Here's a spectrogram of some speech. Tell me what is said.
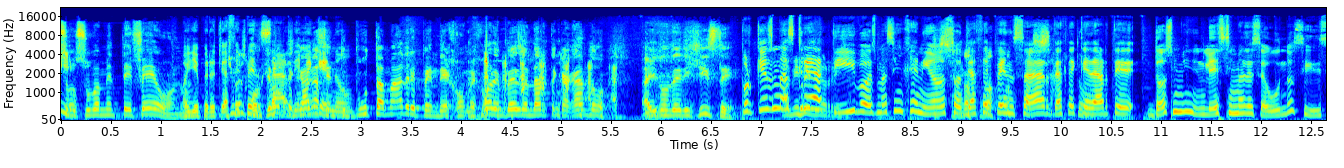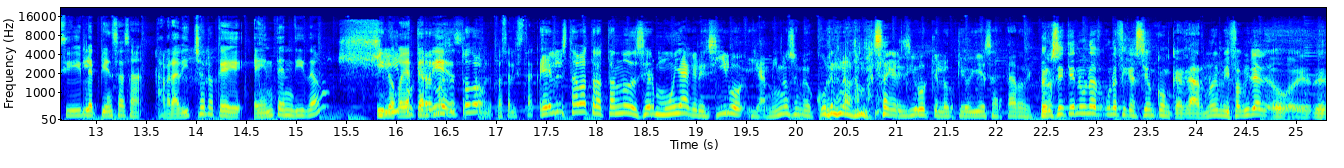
eso sumamente feo, ¿no? Oye, pero te hace Yo, ¿Por qué no pensar, te cagas que en no. tu puta madre, pendejo? Mejor en vez de andarte cagando ahí donde dijiste. Porque es A más creativo, es más ingenioso, te hace pensar, te hace quedarte dos milésimas de segundo si, si le piensas a, ¿habrá dicho lo que he entendido? Sí, y luego ya te además de ríes. todo, como le pasa al estaca. Él estaba tratando de ser muy agresivo y a mí no se me ocurre nada más agresivo que lo que oí esa tarde. Pero sí tiene una, una fijación con cagar, ¿no? En mi familia, eh,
